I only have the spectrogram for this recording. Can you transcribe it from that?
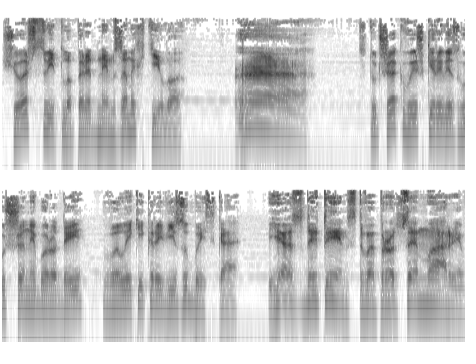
що аж світло перед ним замихтіло. Стучак вишкірив із гущини бороди великі криві зубиська. Я з дитинства про це марив.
